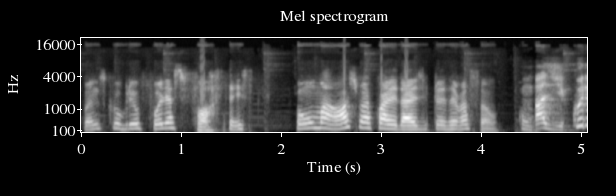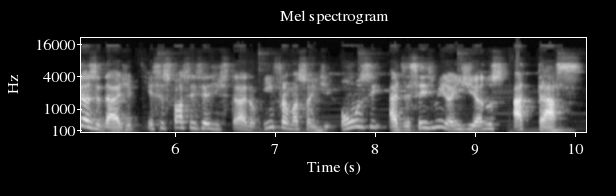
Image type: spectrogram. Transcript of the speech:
quando descobriu folhas fósseis com uma ótima qualidade de preservação. Com base de curiosidade, esses fósseis registraram informações de 11 a 16 milhões de anos atrás.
